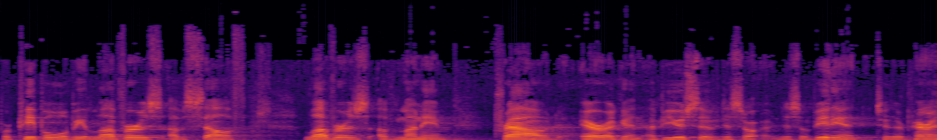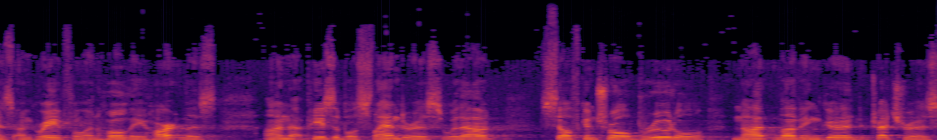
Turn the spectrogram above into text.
for people will be lovers of self, lovers of money, proud, arrogant, abusive, disobedient to their parents, ungrateful, unholy, heartless unappeasable, slanderous, without self control, brutal, not loving good, treacherous,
